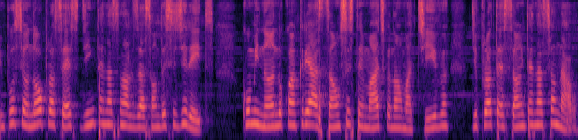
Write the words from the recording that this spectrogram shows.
impulsionou o processo de internacionalização desses direitos, culminando com a criação sistemática normativa de proteção internacional,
